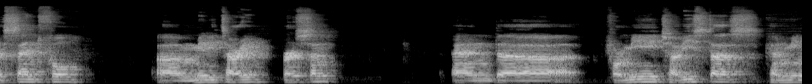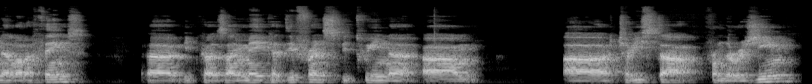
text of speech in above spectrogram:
resentful uh, military person. And uh, for me, Chavistas can mean a lot of things uh, because I make a difference between um, a Chavista from the regime,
